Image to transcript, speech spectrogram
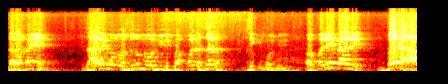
طرفین ظالم او مظلوم موجود په خپل ظرف ځکه موجود او په دې باندې برها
